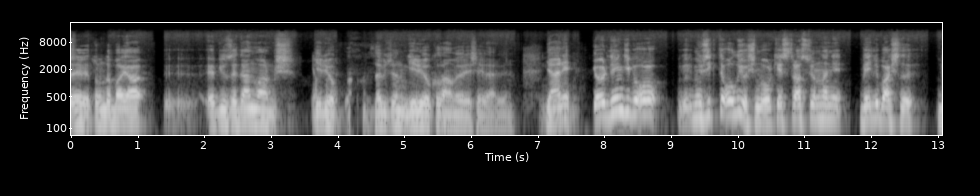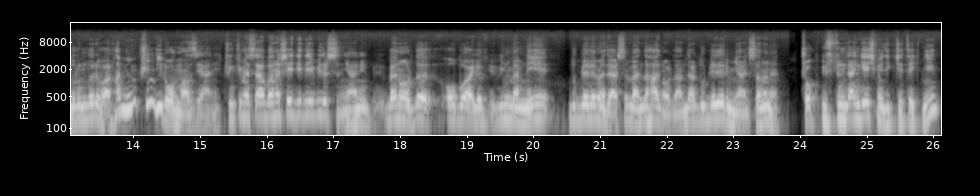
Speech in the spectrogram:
Sibelius? evet. Onda bayağı e, abuse eden varmış. Yapma Geliyor kulağıma. Tabii canım geliyor kulağıma öyle şeyler benim. Yani gördüğün gibi o e, müzikte oluyor. Şimdi orkestrasyonun hani belli başlı durumları var. Ha mümkün değil olmaz yani. Çünkü mesela bana şey de diyebilirsin. Yani ben orada o bu aile bilmem neyi dubleleme dersin. Ben de hadi oradan der dublelerim yani sana ne? Çok üstünden geçmedikçe tekniğin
